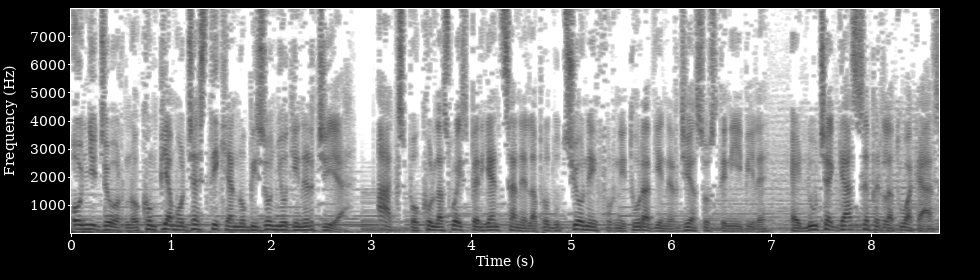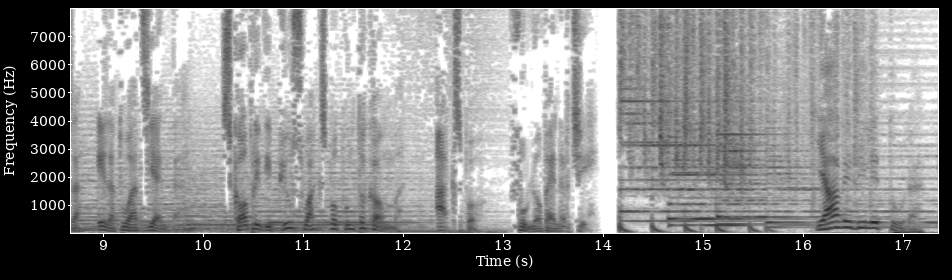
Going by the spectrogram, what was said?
Ogni giorno compiamo gesti che hanno bisogno di energia. Axpo, con la sua esperienza nella produzione e fornitura di energia sostenibile, è luce e gas per la tua casa e la tua azienda. Scopri di più su axpo.com. Axpo, full of energy. Chiave di lettura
